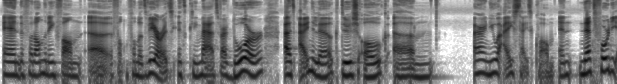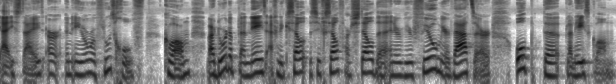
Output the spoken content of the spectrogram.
En de verandering van, uh, van, van het weer, het, het, klimaat. Waardoor uiteindelijk dus ook um, er een nieuwe ijstijd kwam. En net voor die ijstijd er een enorme vloedgolf kwam, waardoor de planeet eigenlijk zelf, zichzelf herstelde en er weer veel meer water op de planeet kwam.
